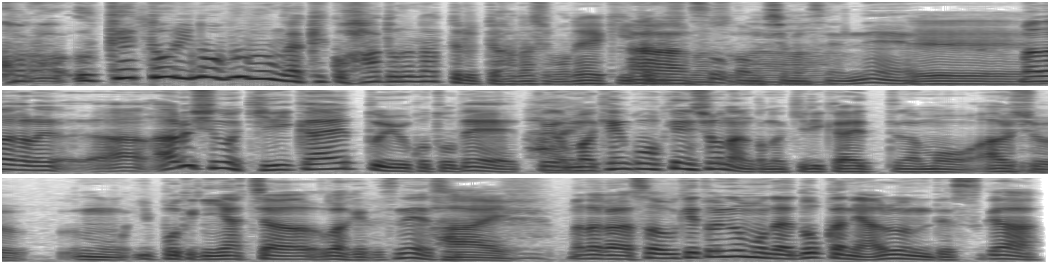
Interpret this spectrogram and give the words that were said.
この受け取りの部分が結構ハードルになってるって話もね聞いたりしますそうかもしれませんね、えー、まあ、だからある種の切り替えということで、はい、まあ、健康保険証なんかの切り替えっていうのはもうある種もう一方的にやっちゃうわけですね。はい。まあだからそう受け取りの問題はどっかにあるんですが、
